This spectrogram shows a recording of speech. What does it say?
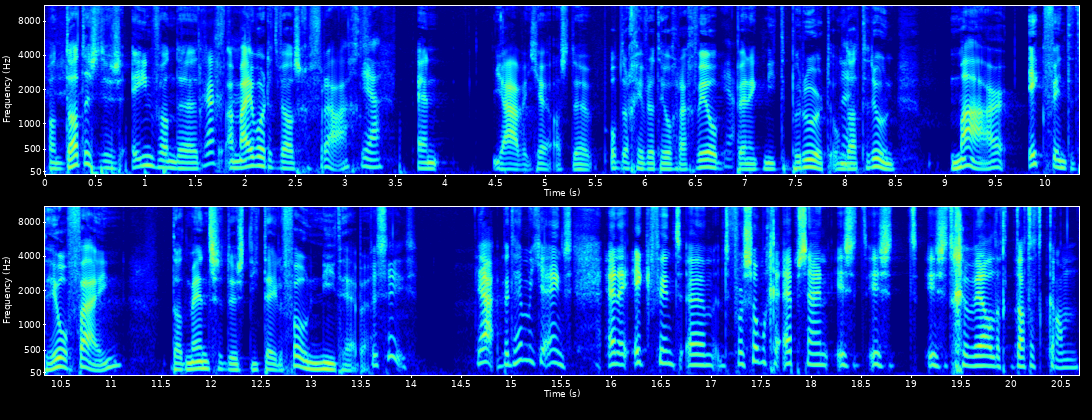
Want dat is dus een van de. Prachtig. Aan mij wordt het wel eens gevraagd. Ja. En ja, weet je, als de opdrachtgever dat heel graag wil, ja. ben ik niet te beroerd om nee. dat te doen. Maar ik vind het heel fijn dat mensen dus die telefoon niet hebben. Precies. Ja, ik ben het helemaal met je eens. En ik vind, um, voor sommige apps zijn, is het, is, het, is het geweldig dat het kan.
